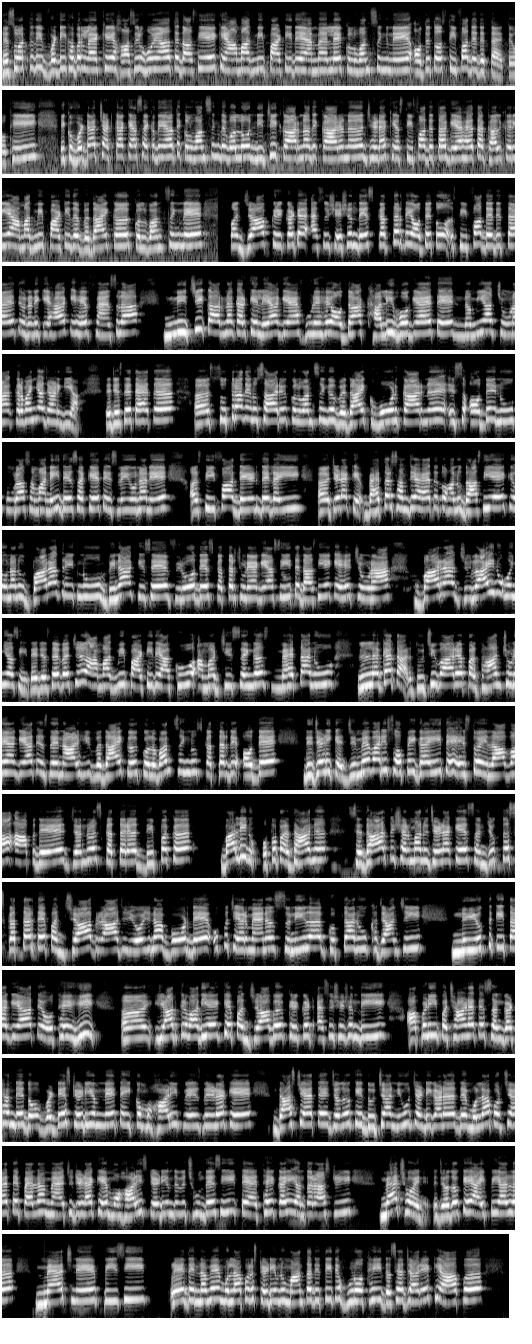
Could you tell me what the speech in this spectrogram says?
ਇਸ ਵਕਤ ਦੀ ਵੱਡੀ ਖਬਰ ਲੈ ਕੇ ਹਾਜ਼ਰ ਹੋਇਆ ਤੇ ਦੱਸੀਏ ਕਿ ਆਮ ਆਦਮੀ ਪਾਰਟੀ ਦੇ ਐਮਐਲਏ ਕੁਲਵੰਤ ਸਿੰਘ ਨੇ ਅਹੁਦੇ ਤੋਂ ਅਸਤੀਫਾ ਦੇ ਦਿੱਤਾ ਹੈ ਤੇ ਉੱਥੇ ਹੀ ਇੱਕ ਵੱਡਾ ਝਟਕਾ ਕਹਿ ਸਕਦੇ ਆ ਤੇ ਕੁਲਵੰਤ ਸਿੰਘ ਦੇ ਵੱਲੋਂ ਨਿੱਜੀ ਕਾਰਨਾਂ ਦੇ ਕਾਰਨ ਜਿਹੜਾ ਕਿ ਅਸਤੀਫਾ ਦਿੱਤਾ ਗਿਆ ਹੈ ਤਾਂ ਗੱਲ ਕਰੀਏ ਆਮ ਆਦਮੀ ਪਾਰਟੀ ਦੇ ਵਿਧਾਇਕ ਕੁਲਵੰਤ ਸਿੰਘ ਨੇ। ਪੰਜਾਬ ਕ੍ਰਿਕਟ ਐਸੋਸੀਏਸ਼ਨ ਦੇ ਸਕੱਤਰ ਦੇ ਅਹੁਦੇ ਤੋਂ ਅਸਤੀਫਾ ਦੇ ਦਿੱਤਾ ਹੈ ਤੇ ਉਹਨਾਂ ਨੇ ਕਿਹਾ ਕਿ ਇਹ ਫੈਸਲਾ ਨਿੱਜੀ ਕਾਰਨਾਂ ਕਰਕੇ ਲਿਆ ਗਿਆ ਹੈ। ਹੁਣ ਇਹ ਅਹੁਦਾ ਖਾਲੀ ਹੋ ਗਿਆ ਹੈ ਤੇ ਨਵੀਆਂ ਚੋਣਾਂ ਕਰਵਾਈਆਂ ਜਾਣਗੀਆਂ ਤੇ ਜਿਸ ਦੇ ਤਹਿਤ ਸੂਤਰਾਂ ਦੇ ਅਨੁਸਾਰ ਕੁਲਵੰਤ ਸਿੰਘ ਵਿਧਾਇਕ ਹੋਣ ਕਾਰਨ ਇਸ ਅਹੁਦੇ ਨੂੰ ਪੂਰਾ ਸਮਾਂ ਨਹੀਂ ਦੇ ਸਕੇ ਤੇ ਇਸ ਲਈ ਉਹਨਾਂ ਨੇ ਅਸਤੀਫਾ ਦੇਣ ਦੇ ਲਈ ਜਿਹੜਾ ਕਿ ਬਿਹਤਰ ਸਮਝਿਆ ਹੈ ਤੇ ਤੁਹਾਨੂੰ ਦੱਸ ਦਈਏ ਕਿ ਉਹਨਾਂ ਨੂੰ 12 ਤਰੀਕ ਨੂੰ ਬਿਨਾਂ ਕਿਸੇ ਵਿਰੋਧ ਦੇ ਸਕੱਤਰ ਚੁਣਿਆ ਗਿਆ ਸੀ ਤੇ ਦੱਸ ਕਿ ਇਹ ਚੋਣਾਂ 12 ਜੁਲਾਈ ਨੂੰ ਹੋਈਆਂ ਸੀ ਤੇ ਜਿਸ ਦੇ ਵਿੱਚ ਆਮ ਆਦਮੀ ਪਾਰਟੀ ਦੇ ਆਗੂ ਅਮਰਜੀਤ ਸਿੰਘ ਮਹਿਤਾ ਨੂੰ ਲਗਾਤਾਰ ਦੂਜੀ ਵਾਰ ਪ੍ਰਧਾਨ ਚੁਣਿਆ ਗਿਆ ਤੇ ਇਸ ਦੇ ਨਾਲ ਹੀ ਵਿਧਾਇਕ ਕੁਲਵੰਤ ਸਿੰਘ ਨੂੰ ਸਕੱਤਰ ਦੇ ਅਹੁਦੇ ਦੀ ਜਿਹੜੀ ਕਿ ਜ਼ਿੰਮੇਵਾਰੀ ਸੌਂਪੀ ਗਈ ਤੇ ਇਸ ਤੋਂ ਇਲਾਵਾ ਆਪ ਦੇ ਜਨਰਲ ਸਕੱਤਰ ਦੀਪਕ ਬਾਲੀ ਨੂੰ ਉਪ ਪ੍ਰਧਾਨ ਸਿਧਾਰਥ ਸ਼ਰਮਾ ਨੂੰ ਜਿਹੜਾ ਕਿ ਸੰਯੁਕਤ ਸਕੱਤਰ ਤੇ ਪੰਜਾਬ ਰਾਜ ਯੋਜਨਾ ਬੋਰਡ ਦੇ ਉਪ ਚੇਅਰਮੈਨ ਸੁਨੀਲ ਗੁਪਤਾ ਨੂੰ ਖਜ਼ਾਨਚੀ ਨਿਯੁਕਤ ਕੀਤਾ ਗਿਆ ਤੇ ਉਥੇ ਹੀ ਯਾਦ ਕਰਵਾ ਦਈਏ ਕਿ ਪੰਜਾਬ ਕ੍ਰਿਕਟ ਐਸੋਸੀਏਸ਼ਨ ਦੀ ਆਪਣੀ ਪਛਾਣ ਹੈ ਤੇ ਸੰਗਠਨ ਦੇ ਦੋ ਵੱਡੇ ਸਟੇਡੀਅਮ ਨੇ ਤੇ ਇੱਕ ਮੋਹਾਲੀ ਫੇਸ ਦੇ ਜਿਹੜਾ ਕਿ 10 ਚ ਹੈ ਤੇ ਜਦੋਂ ਕਿ ਦੂਜਾ ਨਿਊ ਚੰਡੀਗੜ੍ਹ ਦੇ ਮੁੱਲਾਪੁਰ ਚ ਹੈ ਤੇ ਪਹਿਲਾ ਮੈਚ ਜਿਹੜਾ ਕਿ ਮੋਹਾਲੀ ਸਟੇਡੀਅਮ ਦੇ ਵਿੱਚ ਹੁੰਦੇ ਸੀ ਤੇ ਇੱਥੇ ਕਈ ਅੰਤਰਰਾਸ਼ਟਰੀ ਮੈਚ ਹੋਏ ਨੇ ਤੇ ਜਦੋਂ ਕਿ ਆਈਪੀਐਲ ਮੈਚ ਨੇ ਪੀਸੀ ਇਹ ਦੇ ਨਵੇਂ ਮੁੱਲਾਪੁਰ ਸਟੇਡੀਅਮ ਨੂੰ ਮਾਨਤਾ ਦਿੱਤੀ ਤੇ ਹੁਣ ਉੱਥੇ ਹੀ ਦੱਸਿਆ ਜਾ ਰਿਹਾ ਕਿ ਆਪ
